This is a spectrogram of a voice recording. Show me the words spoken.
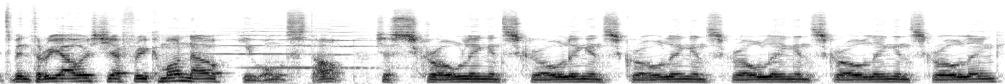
It's been three hours, Jeffrey. Come on now. He won't stop. Just scrolling and scrolling and scrolling and scrolling and scrolling and scrolling and scrolling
